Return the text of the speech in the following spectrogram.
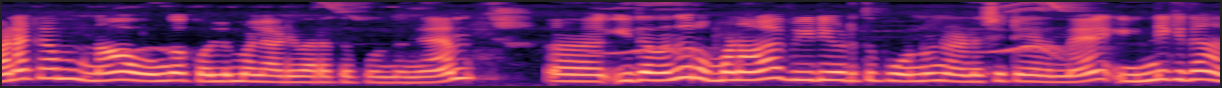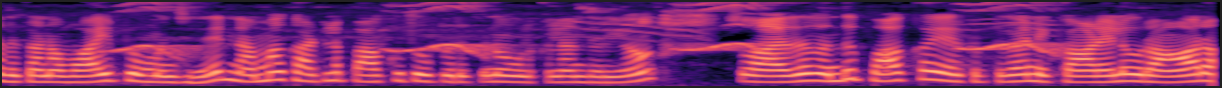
வணக்கம் நான் உங்கள் கொல்லுமலை வரத்து பொண்ணுங்க. இதை வந்து ரொம்ப நாளாக வீடியோ எடுத்து போடணும்னு நினச்சிட்டே இருந்தேன். இன்றைக்கி தான் அதுக்கான வாய்ப்பு அமைஞ்சுது. நம்ம காட்டில் பாக்குத்தோப்பு இருக்குன்னு உங்களுக்கெல்லாம் தெரியும். ஸோ அதை வந்து பார்க்க இருக்கிறதுக்காக இன்றைக்கி காலையில் ஒரு ஆறு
